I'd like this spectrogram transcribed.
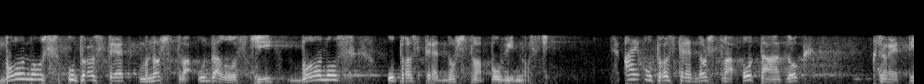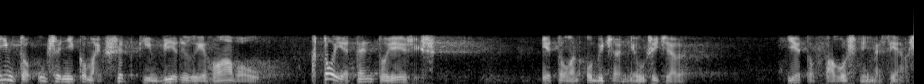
Bónus uprostred množstva udalostí, bónus uprostred množstva povinností. Aj uprostred množstva otázok, ktoré týmto učeníkom aj všetkým vyrili hlavou. Kto je tento Ježiš? Je to len obyčajný učiteľ. Je to falošný mesiáš.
